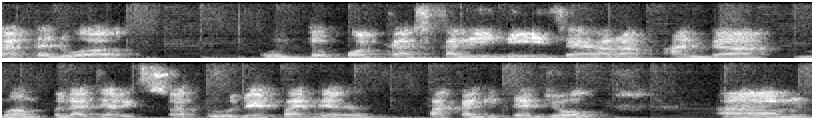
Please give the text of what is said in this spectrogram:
kata dua untuk podcast kali ini saya harap anda mempelajari sesuatu daripada rakan kita Joe. Um,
